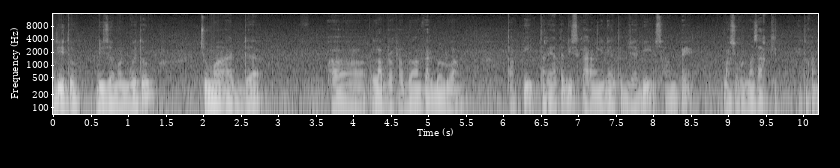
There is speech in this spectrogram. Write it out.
Jadi itu di zaman gue tuh cuma ada uh, labrak-labrakan verbal doang. Tapi ternyata di sekarang ini yang terjadi sampai masuk rumah sakit itu kan.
